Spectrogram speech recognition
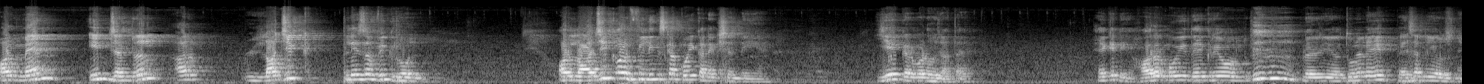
और man in general are logic plays a big role और लॉजिक और फीलिंग्स का कोई कनेक्शन नहीं है। ये गड़बड़ हो जाता है। है कि नहीं? हॉरर मूवी देख रहे हो? डर तूने नहीं पैसा लिया उसने।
